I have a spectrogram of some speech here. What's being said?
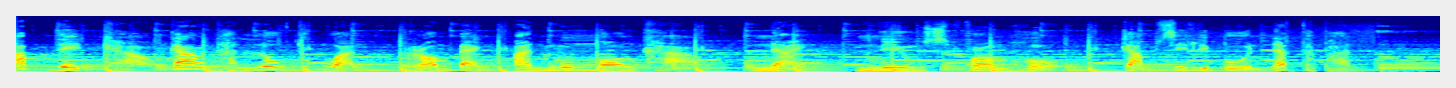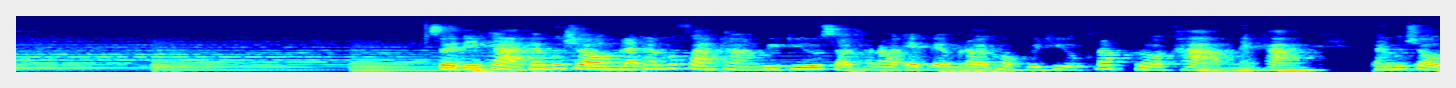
อัปเดตข่าวก้าวทันโลกทุกวัน พร้อมแบ่งปันมุมมองข่าวใน News from Home กับศิริบูลนัทพันธ์ สวัสดีค่ะท่านผู้ชมและท่านผู้ฟังทางวิทยุสทร FM 106วิทยุครอบครัวข่าวนะคะท่านผู้ชม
